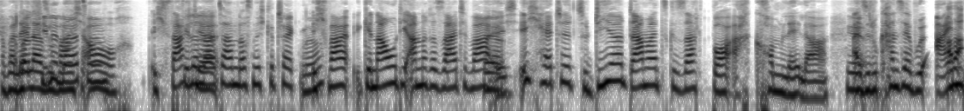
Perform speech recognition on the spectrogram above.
Aber Leila, viele so war Leute, ich auch. Ich sag Viele dir, Leute haben das nicht gecheckt, ne? ich war, genau die andere Seite war Ja. ich. Ich hätte zu dir damals gesagt, boah, ach komm, Leila. Ja. Also du kannst ja wohl ein, aber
